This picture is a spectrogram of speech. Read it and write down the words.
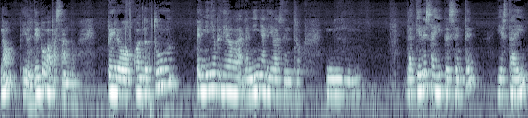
¿no? Y el tiempo va pasando. Pero cuando tú, el niño que lleva, la niña que llevas dentro, mm, la tienes ahí presente y está ahí,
